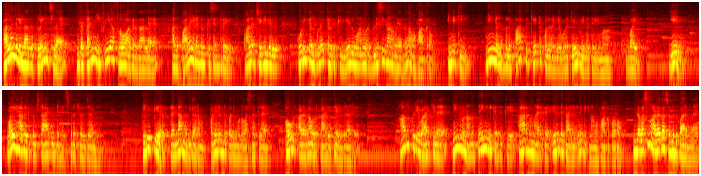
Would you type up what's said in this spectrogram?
பள்ளங்கள் இல்லாத பிளெயின்ஸில் இந்த தண்ணி ஃப்ரீயாக ஃப்ளோ ஆகிறதால அது பல இடங்களுக்கு சென்று பல செடிகள் கொடிகள் முளைக்கிறதுக்கு ஏதுவான ஒரு பிளெஸிங்காக அமையறதை நம்ம பார்க்குறோம். இன்னைக்கு நீங்கள் உங்களை பார்த்து கேட்டுக்கொள்ள வேண்டிய ஒரு கேள்வி என்ன தெரியுமா? வை ஏன்? Why have become stagnant in a spiritual journey? பிலிப்பியர் ரெண்டாம் அதிகாரம் பன்னிரெண்டு பதிமூணு வசனத்தில் பவுல் அழகாக ஒரு காரியத்தை எழுதுகிறாரு ஆவிக்குரிய வாழ்க்கையில் நீங்களும் நானும் தேங்கி நிற்கிறதுக்கு காரணமாக இருக்கிற இரண்டு காரியங்களை இன்றைக்கி நாம் பார்க்க போகிறோம் இந்த வசனம் அழகாக சொல்லுது பாருங்களேன்.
